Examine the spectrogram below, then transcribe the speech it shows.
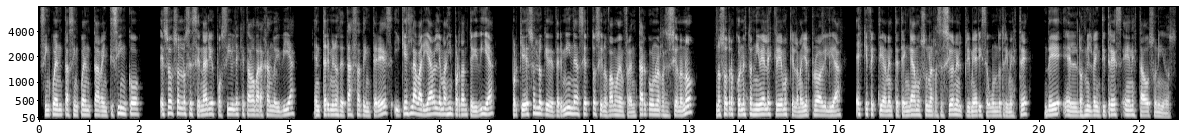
50, 50, 25. Esos son los escenarios posibles que estamos barajando hoy día en términos de tasas de interés y que es la variable más importante hoy día, porque eso es lo que determina, ¿cierto?, si nos vamos a enfrentar con una recesión o no. Nosotros con estos niveles creemos que la mayor probabilidad es que efectivamente tengamos una recesión en el primer y segundo trimestre del 2023 en Estados Unidos.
